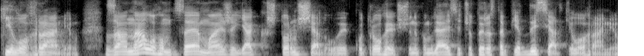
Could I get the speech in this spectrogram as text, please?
кілограмів. За аналогом, це майже як Storm Shadow, котрого, якщо не помиляюся, 450 кілограмів.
